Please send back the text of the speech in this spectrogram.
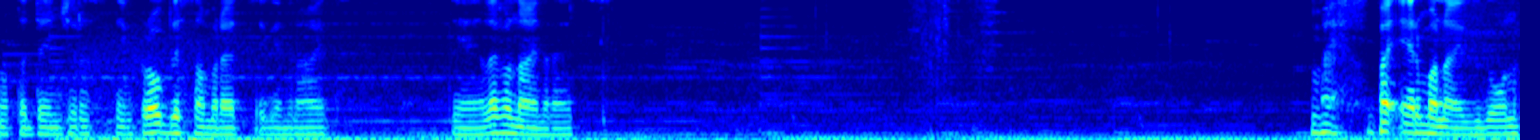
not a dangerous thing. Probably some reds again, right? Yeah, level 9 reds. My, my air mana is gone.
